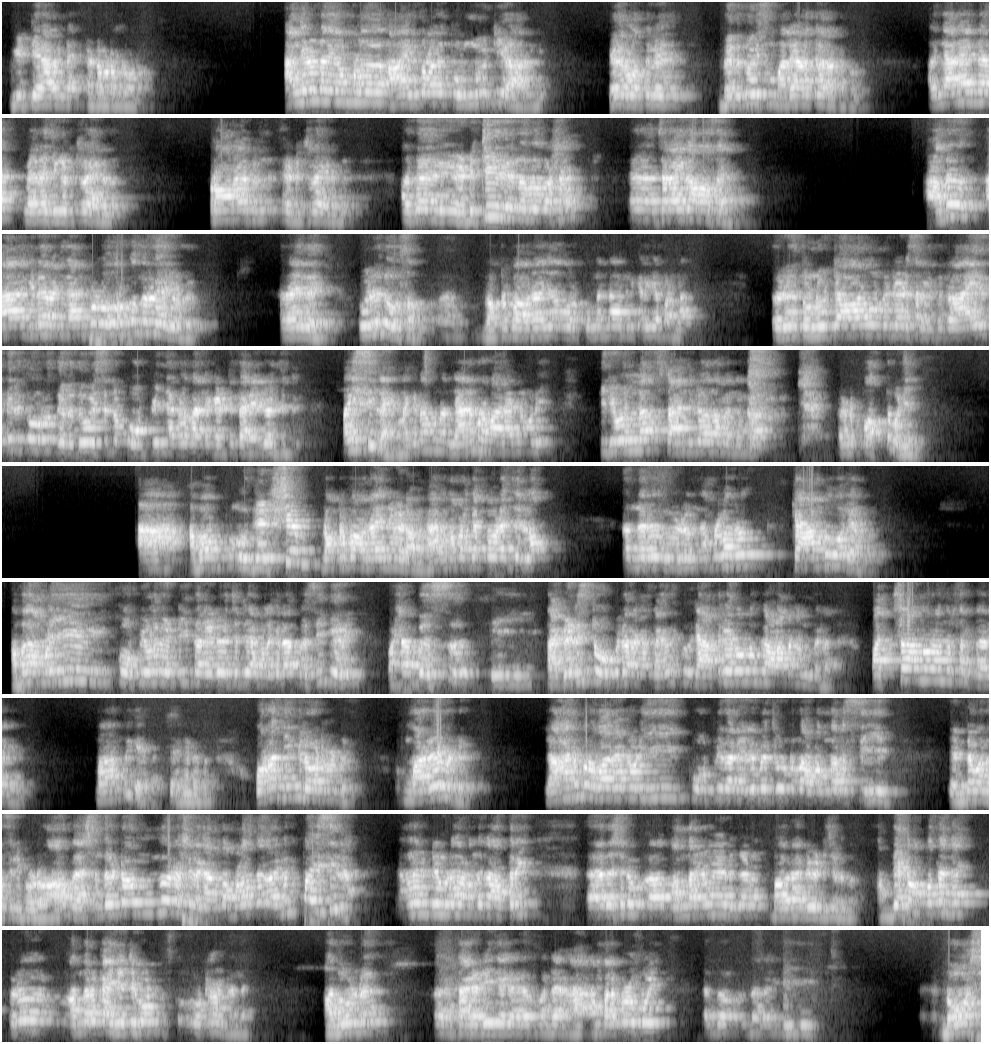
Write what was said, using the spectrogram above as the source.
വി ടി ആറിന്റെ ഇടപെടലോട് അങ്ങനെയുണ്ടെങ്കിൽ നമ്മൾ ആയിരത്തി തൊള്ളായിരത്തി തൊണ്ണൂറ്റി ആറിൽ കേരളത്തിൽ ദളിത് വോയിസ് മലയാളത്തിൽ ഇറക്കുന്നത് അത് ഞാൻ അതിന്റെ മാനേജിങ് പ്രോറായിട്ട് എഡിറ്റർ ആയിരുന്നു അത് എഡിറ്റ് ചെയ്തിരുന്നത് പക്ഷെ ചെറിയ രാമദാസായിരുന്നു അത് ഇങ്ങനെ ഇറങ്ങി ഞാനിപ്പോൾ ഓർക്കുന്നൊരു കാര്യമുണ്ട്. അതായത് ഒരു ദിവസം ഡോക്ടർ ബാബുരാജ് ഓർക്കുന്നുണ്ടാന്ന് എനിക്കറിയാൻ പാടില്ല. ഒരു തൊണ്ണൂറ്റാറ് തൊണ്ണൂറ്റേഴ് സമയത്ത് ഒരു ആയിരത്തി ഇരുന്നൂറ് ദളിത് വോയിസിന്റെ കോപ്പി ഞങ്ങൾ തല കെട്ടി തലയിൽ വെച്ചിട്ട് പൈസ ഇല്ല. നമ്മുടെ ഞാനും പ്രഭാകരനും കൂടി തിരുവല്ല സ്റ്റാൻഡിൽ വന്ന് ഇറങ്ങുമ്പോൾ രണ്ട് പത്ത് മണി ആ അപ്പൊ ലക്ഷ്യം ഡോക്ടർ ബാബുരാജിന്റെ വീടാണ്. കാരണം നമ്മൾക്ക് എപ്പോ ഇവിടെ ചെല്ലാം എന്നൊരു വീട് നമ്മളൊരു ക്യാമ്പ് പോലെയാണ്. അപ്പൊ നമ്മൾ ഈ കോപ്പികൾ കെട്ടി തലയിൽ വെച്ചിട്ട് ഞങ്ങളിങ്ങനെ ബസ്സിൽ കയറി പക്ഷെ ആ ബസ് ഈ തകഴി സ്റ്റോപ്പിൽ ഇറങ്ങാൻ ഞങ്ങൾക്ക് രാത്രി ആയതുകൊണ്ടൊന്നും കാണാൻ പറ്റുന്നില്ല. പച്ച എന്ന് പറയുന്ന ഒരു സ്ഥലത്താണ് കയറി ചെങ്ങനെ കുറെ അധികം കിലോമീറ്റർ ഉണ്ട്. മഴയുണ്ട്. ഞാനും പ്രഭാകരനോട് ഈ കോപ്പി തലയിൽ വെച്ചുകൊണ്ട് നടന്നൊരു സീൻ എന്റെ മനസ്സിൽ ഇപ്പോഴും ആ വേഷം തൊട്ട് ഒന്നും രക്ഷയില്ല. കാരണം നമ്മളൊക്കെ അതിനൊന്നും പൈസ ഇല്ല. ഞങ്ങൾ വീട്ടിൽ കൂടെ നടന്ന് രാത്രി ഏകദേശം ഒരു പന്ത്രണ്ട് മണി എടുക്കാണ് ബാബുരാജ് മേടിച്ചിരുന്നത് അദ്ദേഹം അപ്പൊ തന്നെ ഒരു അന്നൊരു കൈനറ്റ് സ്കൂട്ടർ ഉണ്ടല്ലേ അതുകൊണ്ട് തകഴി മറ്റേ അമ്പലപ്പുഴ പോയി എന്തോ എന്താ ഈ ദോശ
